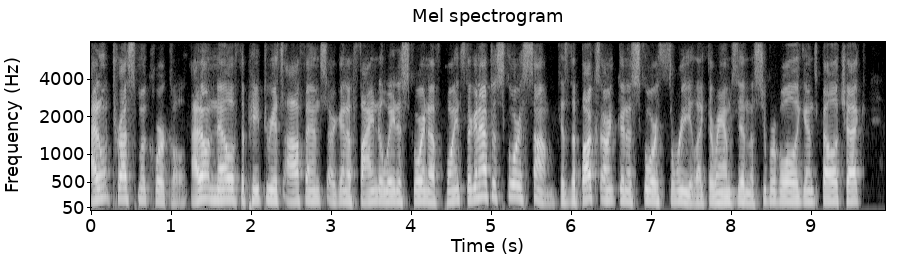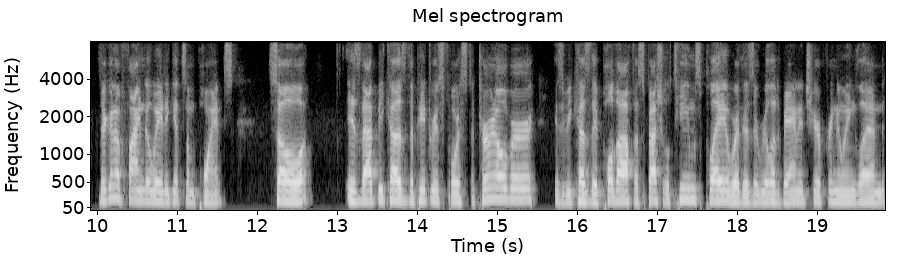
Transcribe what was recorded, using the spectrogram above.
I don't trust McCorkle. I don't know if the Patriots offense are going to find a way to score enough points. They're going to have to score some because the Bucs aren't going to score three like the Rams did in the Super Bowl against Belichick. They're going to find a way to get some points. So is that because the Patriots forced a turnover? Is it because they pulled off a special teams play where there's a real advantage here for New England?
